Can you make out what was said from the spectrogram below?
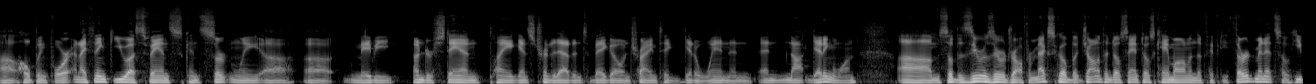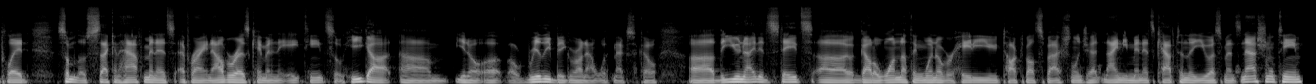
uh, hoping for, and I think U.S. fans can certainly uh, uh, maybe understand playing against Trinidad and Tobago and trying to get a win and and not getting one. Um, so the 0-0 draw for Mexico, but Jonathan Dos Santos came on in the 53rd minute, so he played some of those second half minutes. Efrain Alvarez came in in the 18th, so he got um, you know a, a really big run out with Mexico. Uh, the United States uh, got a one nothing win over Haiti. You talked about Sebastian Lletget, 90 minutes, captain the U.S. men's national team.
